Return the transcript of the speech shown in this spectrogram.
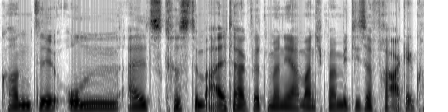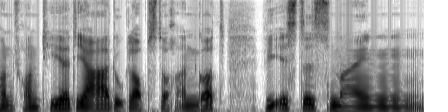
konnte, um? Als Christ im Alltag wird man ja manchmal mit dieser Frage konfrontiert. Ja, du glaubst doch an Gott. Wie ist es? Mein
